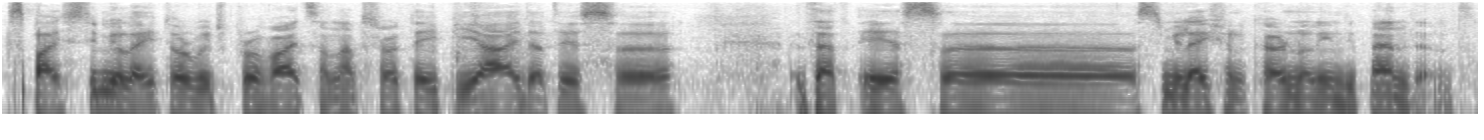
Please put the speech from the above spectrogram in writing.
Spice Simulator, which provides an abstract API that is that is simulation kernel independent,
